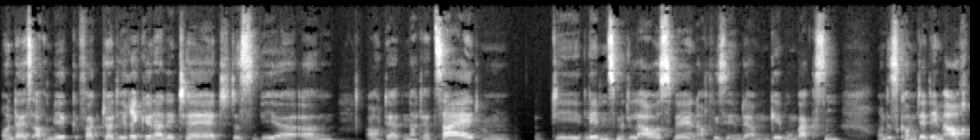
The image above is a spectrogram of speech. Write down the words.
und da ist auch ein Wirkfaktor die Regionalität, dass wir ähm, auch der, nach der Zeit und die Lebensmittel auswählen, auch wie sie in der Umgebung wachsen. Und es kommt ja dem auch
